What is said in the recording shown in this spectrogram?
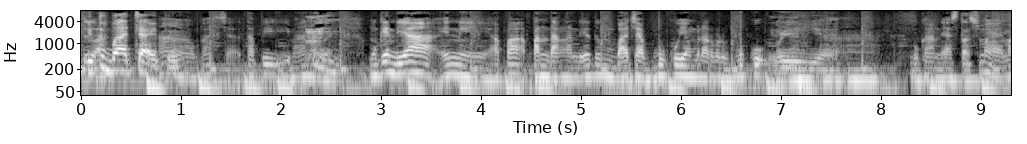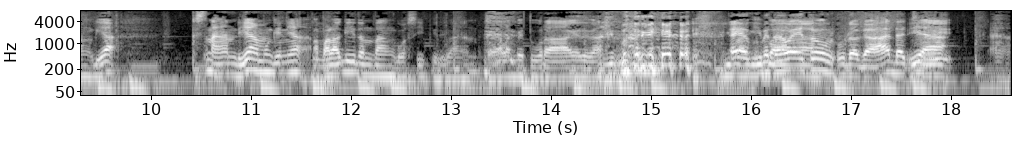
Itu baca itu. Ah, baca tapi gimana ya mungkin dia ini apa pandangan dia tuh membaca buku yang benar-benar buku gitu Oh, kan. iya. Ah, bukan ya status mah emang dia kesenangan dia mungkin ya apalagi tentang gosip gitu kan. Kayak lambe tura gitu kan. Eh Gibah-gibah. btw itu udah gak ada cuy. iya. Ah,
